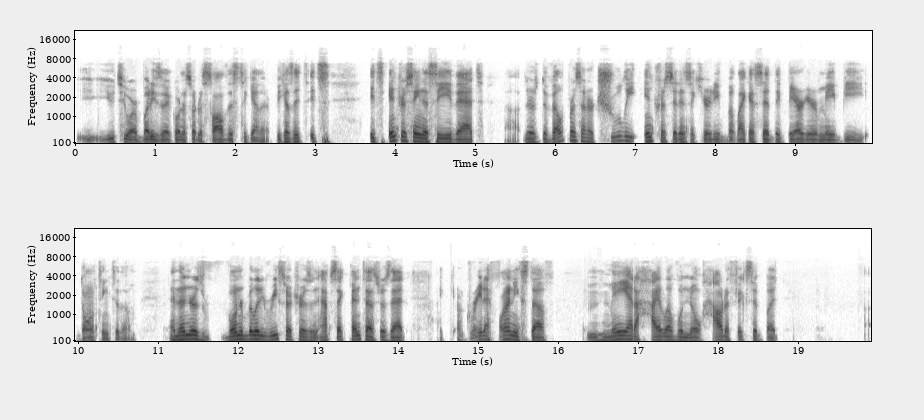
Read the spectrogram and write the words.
you two are buddies that are going to sort of solve this together. Because it's it's it's interesting to see that uh, there's developers that are truly interested in security but like i said the barrier may be daunting to them. And then there's vulnerability researchers and appsec pen testers that like, are great at finding stuff may at a high level know how to fix it but uh,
